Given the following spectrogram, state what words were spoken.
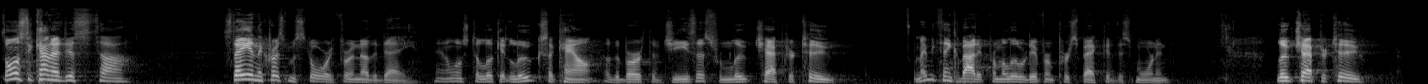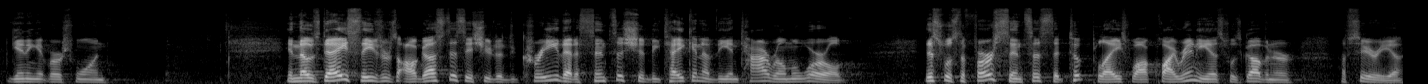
So I want us to kind of just uh, stay in the Christmas story for another day. And I want us to look at Luke's account of the birth of Jesus from Luke chapter 2. Maybe think about it from a little different perspective this morning. Luke chapter 2, beginning at verse 1. In those days, Caesar Augustus issued a decree that a census should be taken of the entire Roman world. This was the first census that took place while Quirinius was governor of Syria.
